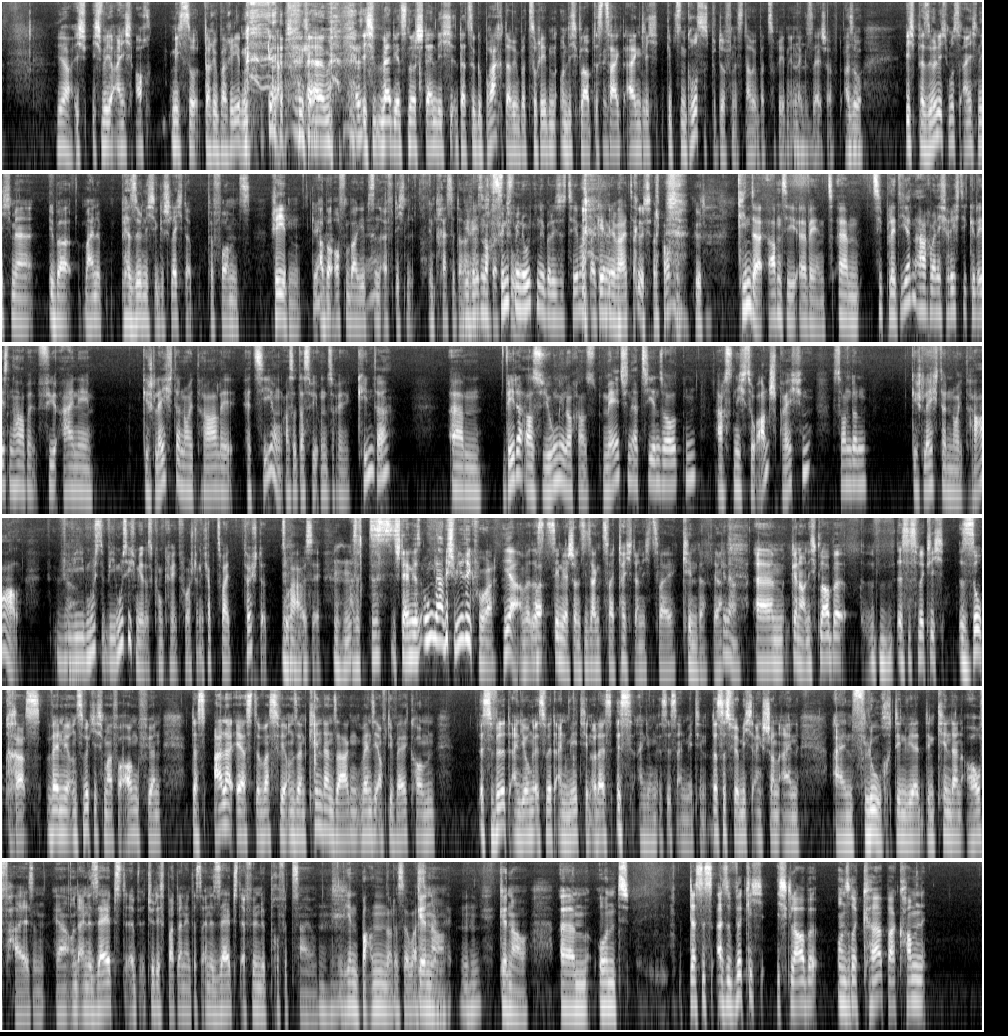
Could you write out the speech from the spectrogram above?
Ja, ich, ich will ja eigentlich auch nicht so darüber reden. Genau. ähm, ich werde jetzt nur ständig dazu gebracht, darüber zu reden. Und ich glaube, das zeigt eigentlich, gibt es ein großes Bedürfnis, darüber zu reden in mhm. der Gesellschaft. Also ich persönlich muss eigentlich nicht mehr über meine persönliche Geschlechterperformance reden. Genau. Aber offenbar gibt es ja. ein öffentliches Interesse daran. Wir reden noch fünf tue. Minuten über dieses Thema, da gehen wir weiter. Gut. Versprochen. Gut. Kinder haben Sie erwähnt. Ähm, Sie plädieren auch, wenn ich richtig gelesen habe, für eine geschlechterneutrale Erziehung. Also, dass wir unsere Kinder ähm, weder als Junge noch als Mädchen erziehen sollten, auch nicht so ansprechen, sondern geschlechterneutral. Wie, ja. muss, wie muss ich mir das konkret vorstellen? Ich habe zwei Töchter zu mhm. Hause. Mhm. Also das stellen wir das unglaublich schwierig vor. Ja, aber das aber, sehen wir schon. Sie sagen zwei Töchter, nicht zwei Kinder. Ja? Genau. Ähm, genau. Und ich glaube, es ist wirklich so krass, wenn wir uns wirklich mal vor Augen führen, das allererste, was wir unseren Kindern sagen, wenn sie auf die Welt kommen, es wird ein Junge, es wird ein Mädchen oder es ist ein Junge, es ist ein Mädchen. Das ist für mich eigentlich schon ein, ein Fluch, den wir den Kindern aufhalsen. Ja? Und eine selbst, äh, Judith Butler nennt das eine selbsterfüllende Prophezeiung. Mhm. Wie ein Bann oder sowas. Genau, mhm. genau. Ähm, und das ist also wirklich, ich glaube, unsere Körper kommen,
